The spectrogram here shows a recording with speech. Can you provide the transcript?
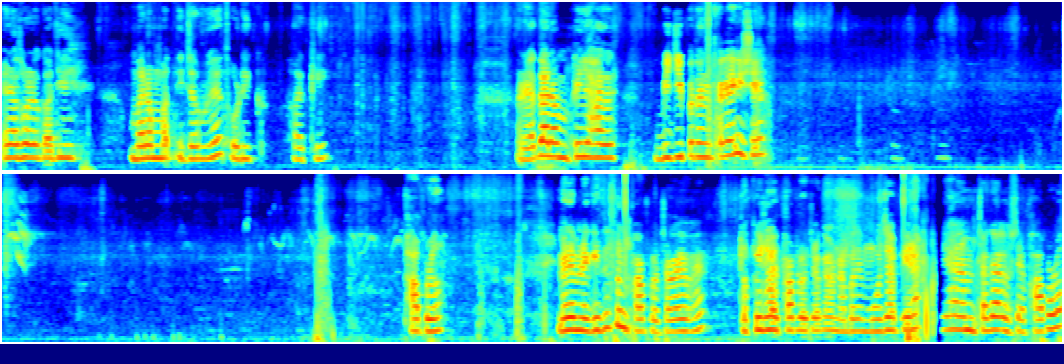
એને થોડીક હજી મરમ્મતની જરૂર છે થોડીક. હરખી અને અત્યારે ફિલહાલ બીજી પતંગ ચગાવી છે. ફાફડો. મેં તમને કીધું હતું ને ફાફડો ચગાવ્યો છે તો ફિલહાલ ફાફડો ચગાવ્યો ને બધા મોજા પહેર્યા ફિલહાલ અમે ચગાવ્યો છે ફાફડો.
